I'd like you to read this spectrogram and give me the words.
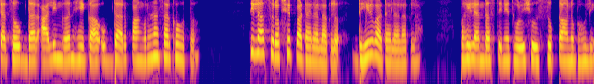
त्याचं उबदार आलिंगन हे का उबदार पांघरुणासारखं होतं. तिला सुरक्षित वाटायला लागलं धीर वाटायला लागला. पहिल्यांदाच तिने थोडीशी उत्सुकता अनुभवली.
